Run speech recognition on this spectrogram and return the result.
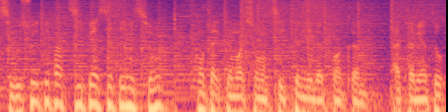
Si vous souhaitez participer à cette émission, contactez-moi sur mon site tenilab.com. À très bientôt.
